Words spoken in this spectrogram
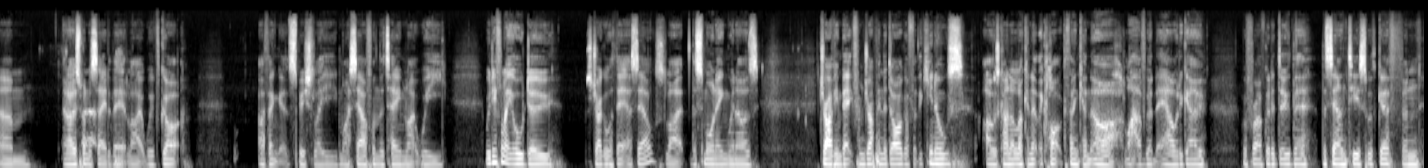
Um, and I just want to say to that, like we've got, I think especially myself on the team, like we, we definitely all do struggle with that ourselves. Like this morning when I was driving back from dropping the dog off at the kennels, I was kind of looking at the clock, thinking, oh, like I've got an hour to go before I've got to do the the sound test with GIF, and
